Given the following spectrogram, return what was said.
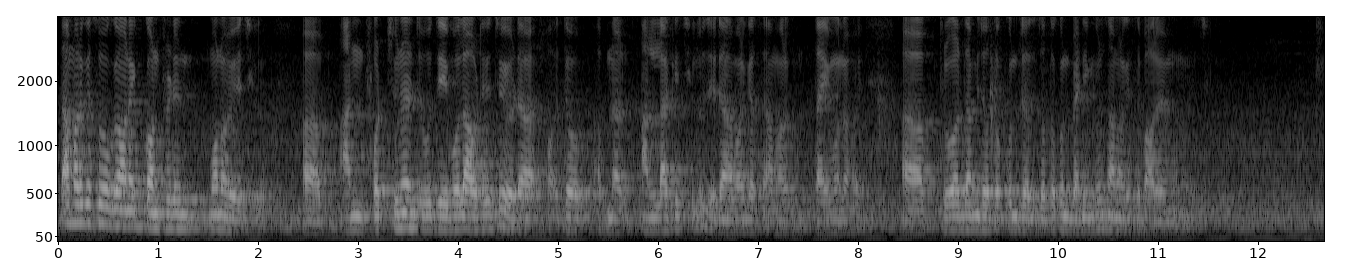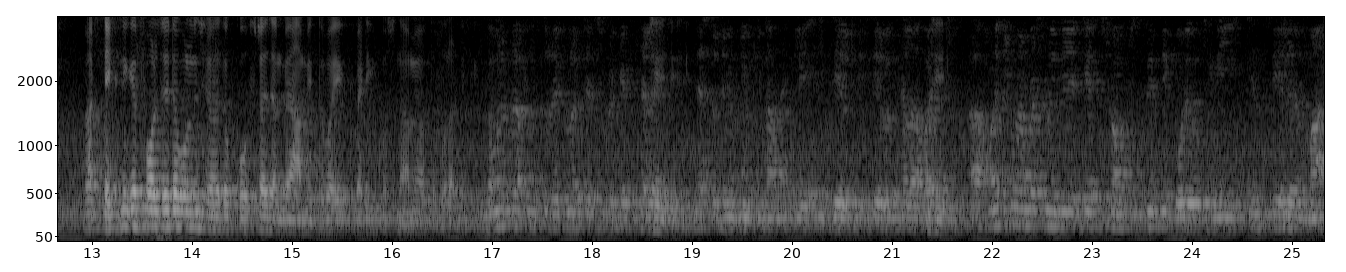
তো আমার কাছে ওকে অনেক কনফিডেন্ট মনে হয়েছিল। আনফর্চুনেট ও যে বলে আউট হয়েছে ওটা হয়তো আপনার আনলাকি ছিল যেটা আমার কাছে আমার তাই মনে হয়। থ্রু আমি যতক্ষণ যতক্ষণ ব্যাটিং করেছি আমার কাছে ভালোই মনে হয়েছে। আর টেকনিকের ফল যেটা বললেন সেটা হয়তো কোচটা জানবে আমি তো ভাই ব্যাটিং কোচ না আমি অত বলা ঠিক জি, জি। জি। অনেক সময় আমরা শুনি যে টেস্ট সংস্কৃতি গড়ে ওঠেনি এনসিএল এর মান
